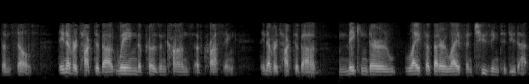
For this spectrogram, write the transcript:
themselves. They never talked about weighing the pros and cons of crossing. They never talked about making their life a better life and choosing to do that.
